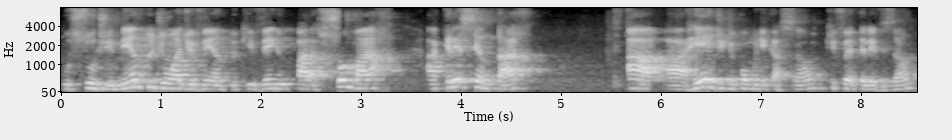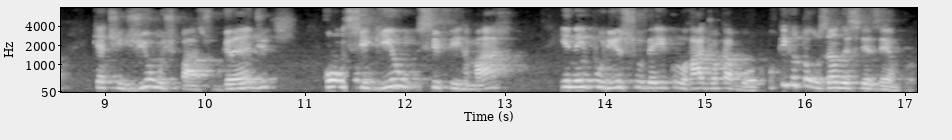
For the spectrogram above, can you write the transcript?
o surgimento de um advento que veio para somar, acrescentar a, a rede de comunicação, que foi a televisão, que atingiu um espaço grande, conseguiu se firmar e nem por isso o veículo rádio acabou. Por que, que eu estou usando esse exemplo?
